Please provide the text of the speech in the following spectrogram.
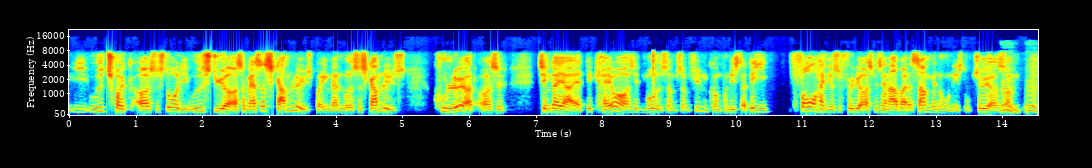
i udtryk, og så stort i udstyr, og som er så skamløs på en eller anden måde, så skamløs, kulørt også, tænker jeg, at det kræver også et mod som, som filmkomponist, og det får han jo selvfølgelig også, hvis han arbejder sammen med nogle instruktører, som, mm, mm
